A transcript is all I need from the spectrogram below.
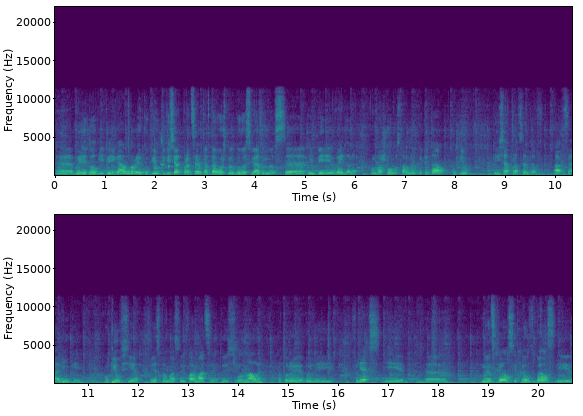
были долгие переговоры и купил 50% того, что было связано с э, империей Вейдера. Он вошел в уставной капитал, купил 50% акций Олимпии, купил все средства массовой информации, то есть журналы, которые были и Flex, и э, Men's Health, и Health Bells, и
